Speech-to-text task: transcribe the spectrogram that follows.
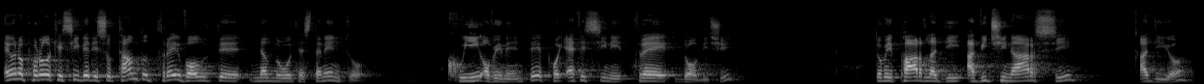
è una parola che si vede soltanto tre volte nel Nuovo Testamento. Qui ovviamente, poi Efesini 3:12 dove parla di avvicinarsi a Dio,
